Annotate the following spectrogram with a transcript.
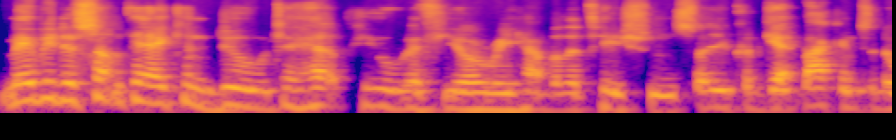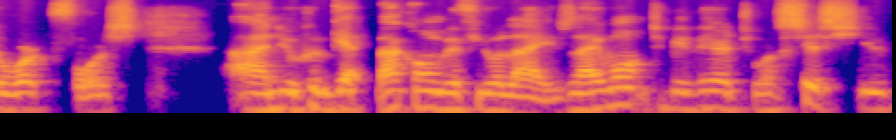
Maybe there's something I can do to help you with your rehabilitation so you could get back into the workforce and you could get back on with your lives. And I want to be there to assist you,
